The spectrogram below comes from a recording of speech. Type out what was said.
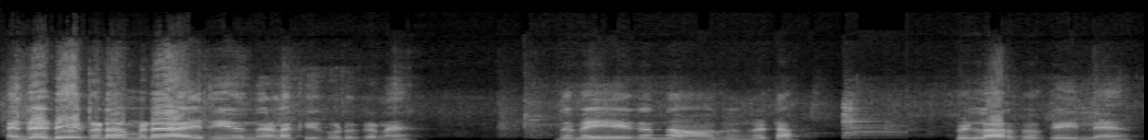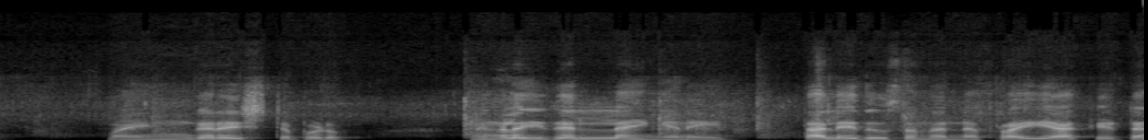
അതിന്റെ ഇടയിൽ കൂടെ നമ്മുടെ അരി ഒന്ന് ഇളക്കി കൊടുക്കണേ. ഇത് വേഗം ആകും കേട്ടോ. പിള്ളേർക്കൊക്കെ ഇല്ലേ? ഭയങ്കര ഇഷ്ടപ്പെടും. നിങ്ങൾ ഇതെല്ലാം ഇങ്ങനെ തലേ ദിവസം തന്നെ ഫ്രൈ ആക്കിയിട്ട്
